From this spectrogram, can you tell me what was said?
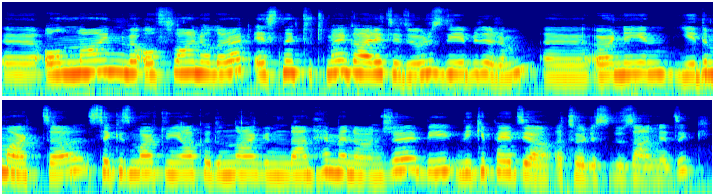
e, online ve offline olarak esnek tutmaya gayret ediyoruz diyebilirim. E, örneğin 7 Mart'ta 8 Mart Dünya Kadınlar Günü'nden hemen önce bir Wikipedia atölyesi düzenledik.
